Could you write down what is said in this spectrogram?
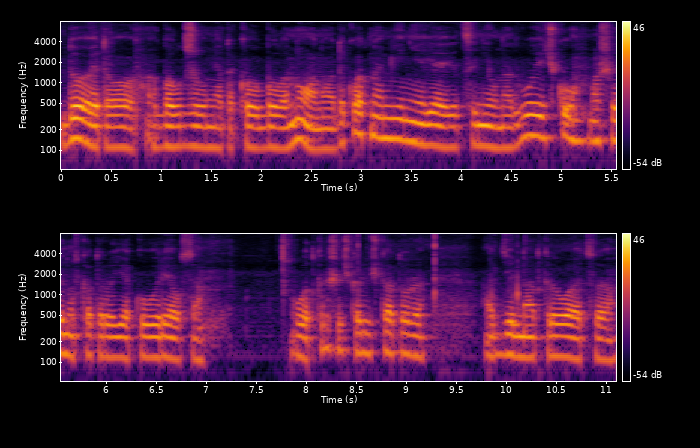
До этого об LG у меня такое было, но оно адекватное мнение. Я ее ценил на двоечку, машину, с которой я ковырялся. Вот, крышечка лючка тоже отдельно открывается.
